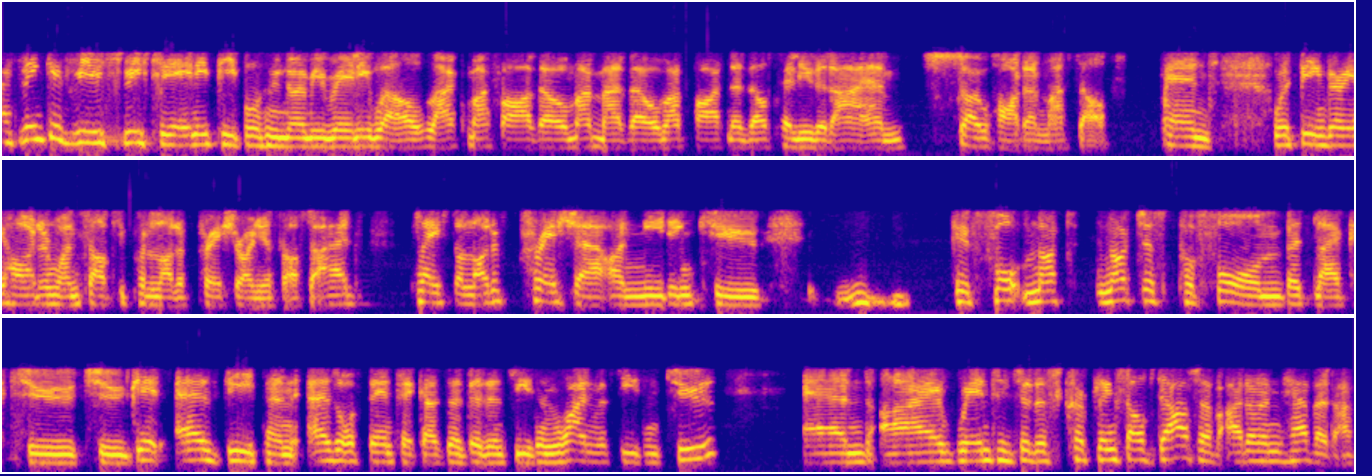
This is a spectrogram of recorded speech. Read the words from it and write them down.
I think if you speak to any people who know me really well, like my father or my mother or my partner, they'll tell you that I am so hard on myself. And with being very hard on oneself, you put a lot of pressure on yourself. So I had placed a lot of pressure on needing to perform, not not just perform, but like to to get as deep and as authentic as I did in season one with season two. And I went into this crippling self doubt of I don't have it. I,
